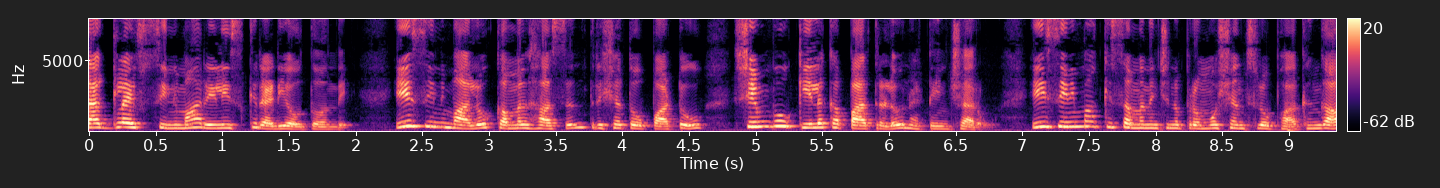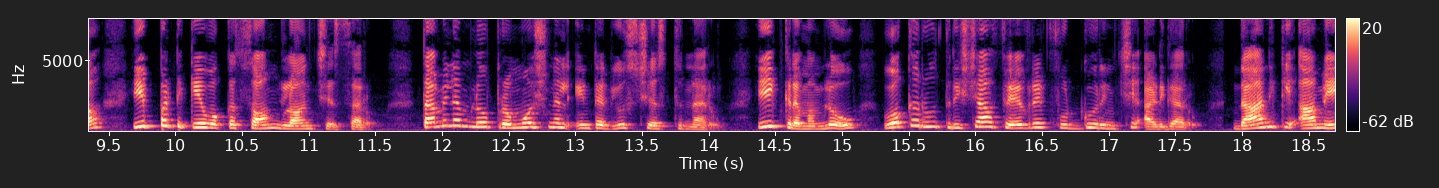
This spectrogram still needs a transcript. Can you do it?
తగ్ లైఫ్ సినిమా రిలీజ్కి రెడీ అవుతోంది. ఈ సినిమాలో కమల్ హాసన్ త్రిషతో పాటు శంభు కీలక పాత్రలో నటించారు. ఈ సినిమాకి సంబంధించిన ప్రమోషన్స్లో భాగంగా ఇప్పటికే ఒక సాంగ్ లాంచ్ చేశారు. తమిళంలో ప్రమోషనల్ ఇంటర్వ్యూస్ చేస్తున్నారు. ఈ క్రమంలో ఒకరు త్రిష ఫేవరెట్ ఫుడ్ గురించి అడిగారు. దానికి ఆమె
